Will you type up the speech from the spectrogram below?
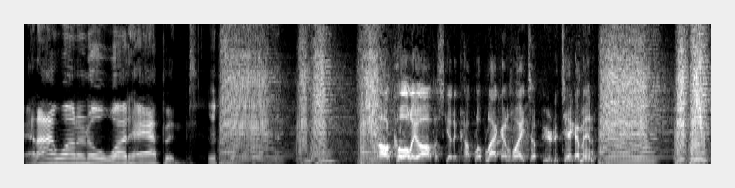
and I want to know what happened." I'll call the office, get a couple of black and whites up here to take them in.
